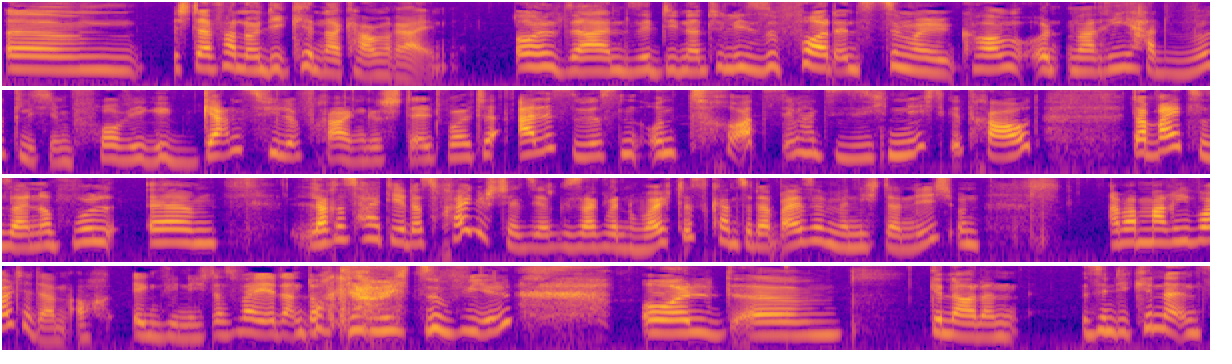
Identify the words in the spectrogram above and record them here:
Ähm, Stefan und die Kinder kamen rein. Und dann sind die natürlich sofort ins Zimmer gekommen und Marie hat wirklich im Vorwege ganz viele Fragen gestellt, wollte alles wissen und trotzdem hat sie sich nicht getraut, dabei zu sein, obwohl ähm, Larissa hat ihr das freigestellt. Sie hat gesagt, wenn du möchtest, kannst du dabei sein, wenn nicht, dann nicht. Und, aber Marie wollte dann auch irgendwie nicht. Das war ihr dann doch, glaube ich, zu viel. Und ähm, genau, dann sind die Kinder ins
